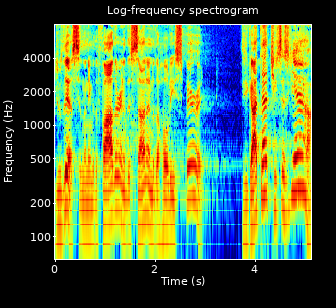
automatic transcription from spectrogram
Do this in the name of the Father, and of the Son, and of the Holy Spirit. You got that? She says, Yeah.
